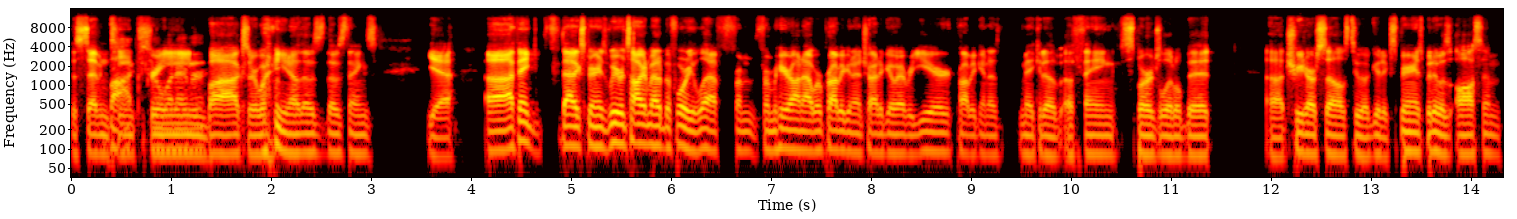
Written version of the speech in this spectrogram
the seventeenth green box or what you know those those things. Yeah, uh, I think that experience. We were talking about it before you left. From from here on out, we're probably going to try to go every year. Probably going to make it a, a, thing. Splurge a little bit. Uh, treat ourselves to a good experience. But it was awesome.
